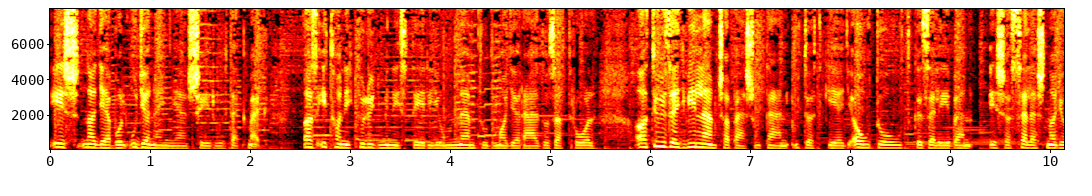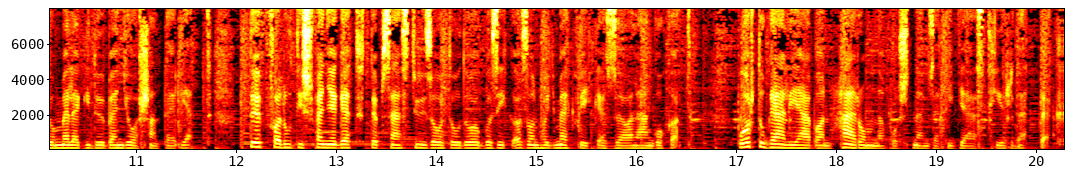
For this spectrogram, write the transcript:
és nagyjából ugyanennyien sérültek meg. Az itthoni külügyminisztérium nem tud magyar áldozatról. A tűz egy villámcsapás után ütött ki egy autóút közelében, és a szeles nagyon meleg időben gyorsan terjedt. Több falut is fenyeget, több száz tűzoltó dolgozik azon, hogy megfékezze a lángokat. Portugáliában háromnapos nemzeti gyászt hirdettek.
